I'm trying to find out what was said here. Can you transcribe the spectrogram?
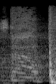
style.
